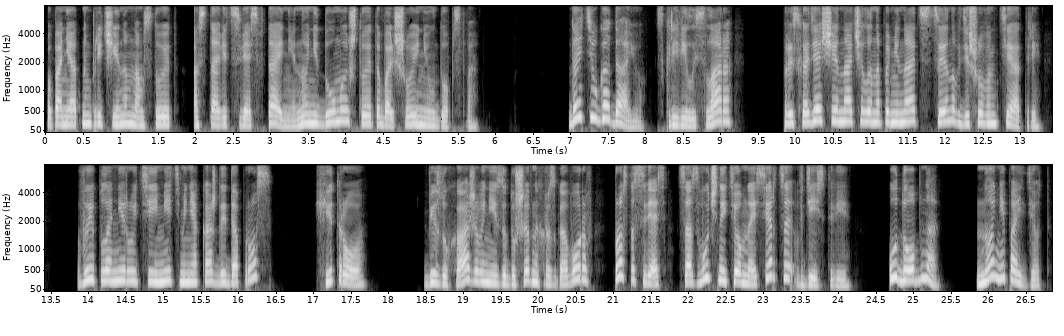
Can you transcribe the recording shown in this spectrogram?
«По понятным причинам нам стоит оставить связь в тайне, но не думаю, что это большое неудобство». «Дайте угадаю», — скривилась Лара, — Происходящее начало напоминать сцену в дешевом театре. Вы планируете иметь меня каждый допрос? Хитро. Без ухаживаний и задушевных разговоров, просто связь, созвучный темное сердце в действии. Удобно, но не пойдет.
